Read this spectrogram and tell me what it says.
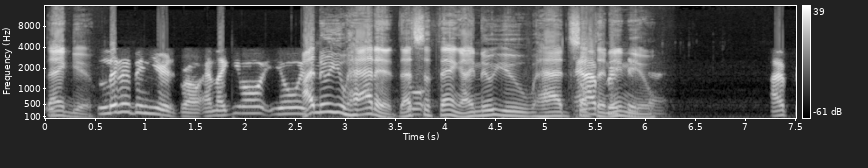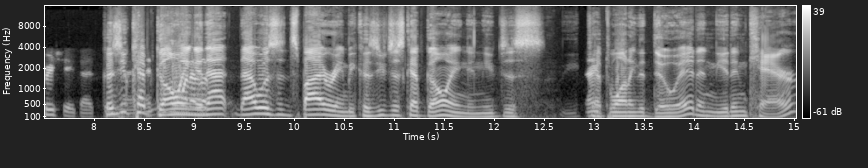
Thank you. literally been years, bro. And like you, al- you always I knew you had it. That's the thing. I knew you had something in you. that. I appreciate that because you man. kept And going and look- that that was inspiring because you just kept going and you just you kept wanting to do it and you didn't care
